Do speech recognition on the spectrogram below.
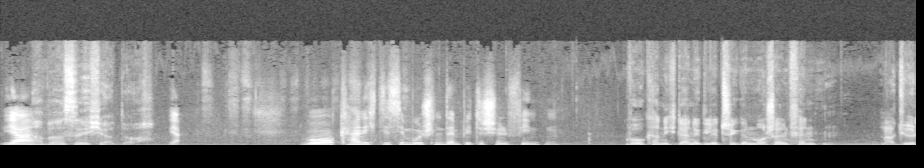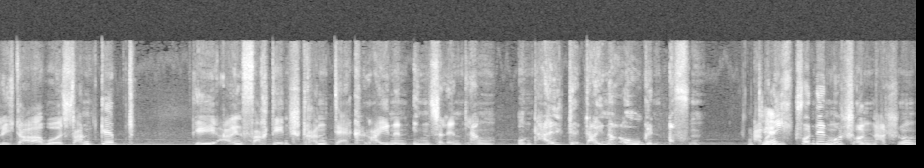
Ja. Aber sicher doch. Ja. Wo kann ich diese Muscheln denn bitte schön finden? Wo kann ich deine glitschigen Muscheln finden? Natürlich da, wo es Sand gibt. Geh einfach den Strand der kleinen Insel entlang und halte deine Augen offen. Okay. Aber nicht von den Muscheln naschen.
